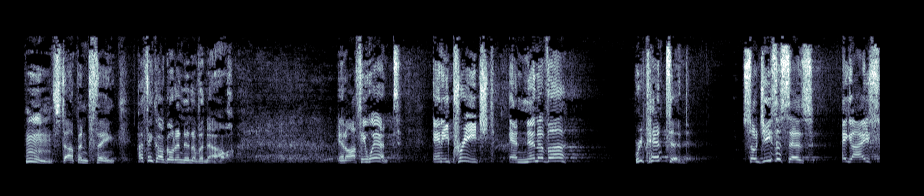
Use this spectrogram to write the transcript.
hmm, stop and think. I think I'll go to Nineveh now. And off he went. And he preached, and Nineveh repented. So Jesus says, hey guys,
